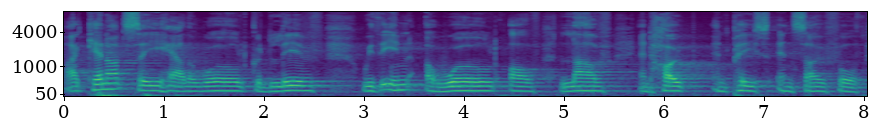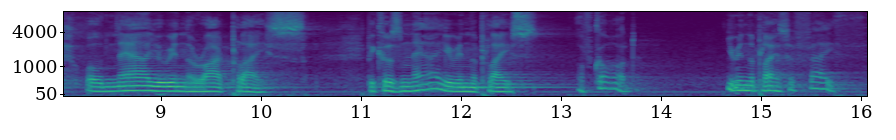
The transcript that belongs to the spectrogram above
I cannot see how the world could live within a world of love and hope and peace and so forth. Well, now you're in the right place because now you're in the place of God. You're in the place of faith.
